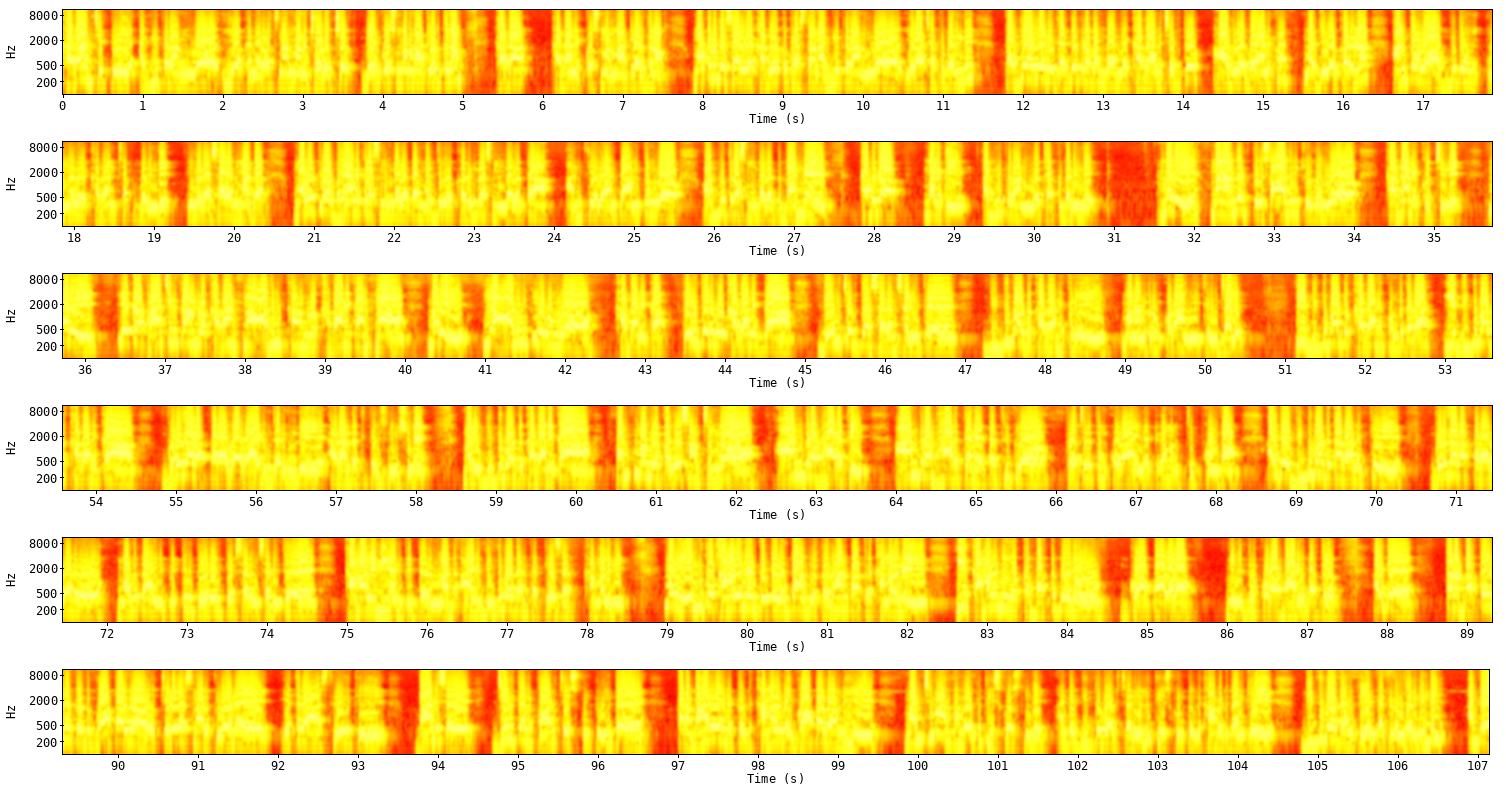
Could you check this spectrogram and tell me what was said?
కథ అని చెప్పి అగ్నిపురాణంలో ఈ యొక్క నిర్వచనాన్ని మనం చూడొచ్చు. దేనికోసం మనం మాట్లాడుతున్నాం? కథ కథానికి కోసం మనం మాట్లాడుతున్నాం. మొట్టమొదటిసారిగా కథ యొక్క ప్రస్తావన అగ్నిపురాణంలో ఇలా చెప్పబడింది. పద్యాల్లోని గద్య ప్రబంధాన్ని కథ అని చెబుతూ ఆదిలో భయానకం మధ్యలో కరుణ అంతంలో అద్భుతం ఉన్నదే కథ అని చెప్పబడింది. ఇవి రసాలన్నమాట మొదట్లో భయానక రసం ఉండాలట మధ్యలో కరుణ రసం ఉండాలట అంత్యలో అంటే అంతంలో అద్భుత రసం ఉండాలట. దాన్నే కథగా మనకి అగ్ని పురాణంలో చెప్పబడింది. మరి మన అందరికి తెలుసు ఆధునిక యుగంలో కథానిక వచ్చింది. మరి ఇక్కడ ప్రాచీన కాలంలో కథ అంటున్నాం ఆధునిక కాలంలో కథానిక అంటున్నాం. మరి ఈ ఆధునిక యుగంలో కథానిక తొలి తెలుగు కథానికగా దేని చెబుతారు సార్ అని అడిగితే దిద్దుబాటు కథానికని మనందరం కూడా అంగీకరించాలి. ఈ దిద్దుబాటు కథానిక ఉంది కదా. ఈ దిద్దుబాటు కథానిక గురజాడ అప్పారావు గారు రాయడం జరిగింది. అది అందరికీ తెలిసిన విషయమే. మరి దిద్దుబాటు కథానిక పంతొమ్మిది వందల పదో సంవత్సరంలో ఆంధ్ర భారతి ఆంధ్ర భారతి అనే పత్రికలో ప్రచురితం కూడా అయినట్టుగా మనం చెప్పుకుంటాం. అయితే దిద్దుబాటు కథానికి గురదాడప్పారావు గారు మొదట ఆయన పెట్టిన పేరేం పేరు సార్ అని అడిగితే కమలిని అని పెట్టారనమాట ఆయన దిద్దుబాటు అని పెట్టలేదు సార్ కమలిని. మరి ఎందుకో కమలిని అని పెట్టారంటే అందులో ప్రధాన పాత్ర కమలని. ఈ కమలని యొక్క భర్త పేరు గోపాలరావు. వీళ్ళిద్దరు కూడా భార్య భర్తలు అయితే తన భర్త అయినటువంటి గోపాలరావు చెడు వ్యసనాలకు లోనై ఇతర స్త్రీలకి బానిసై జీవితాన్ని పాడు చేసుకుంటూ ఉంటే తన భార్య అయినటువంటి కమలని గోపాలరావుని మంచి మార్గం వైపు తీసుకొస్తుంది. అంటే దిద్దుబాటు చర్యలు తీసుకుంటుంది. కాబట్టి దానికి దిద్దుబాటు అని పేరు పెట్టడం జరిగింది. అంటే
